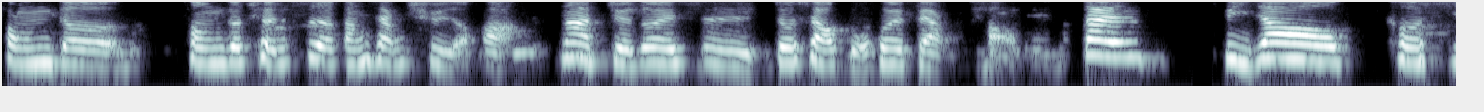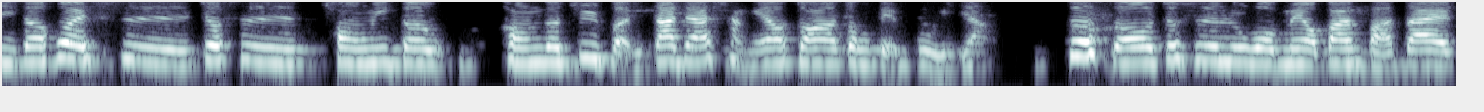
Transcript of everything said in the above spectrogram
同一个。同一个诠释的方向去的话，那绝对是就效果会非常好。但比较可惜的会是，就是同一个同一个剧本，大家想要抓的重点不一样，这时候就是如果没有办法在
